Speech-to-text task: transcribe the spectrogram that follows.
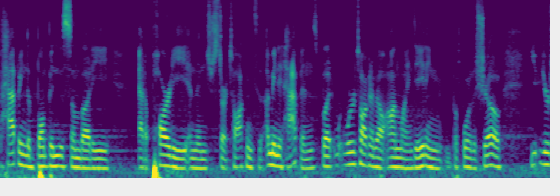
happening to bump into somebody at a party and then just start talking to Them. i mean it happens but w- we're talking about online dating before the show you're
